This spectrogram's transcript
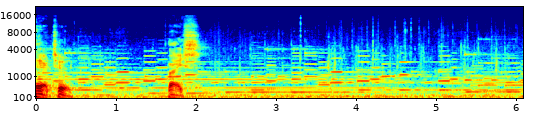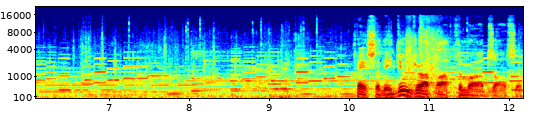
There too. Nice. Okay, so they do drop off the mobs also.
